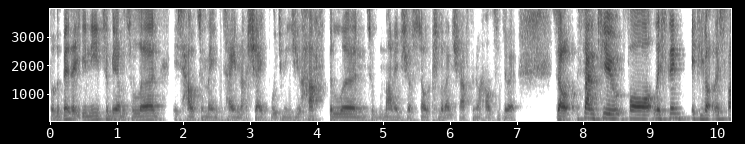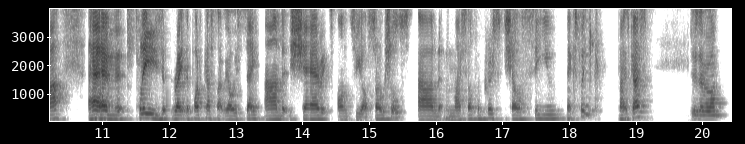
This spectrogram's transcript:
But the bit that you need to be able to learn is how to maintain that shape, which means you have to learn to manage your social events. You have to know how to do it. So thank you for listening. If you got this far, um, please rate the podcast, like we always say, and share it onto your socials. And myself and Chris shall see you next week. Thanks, guys. Cheers, everyone.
